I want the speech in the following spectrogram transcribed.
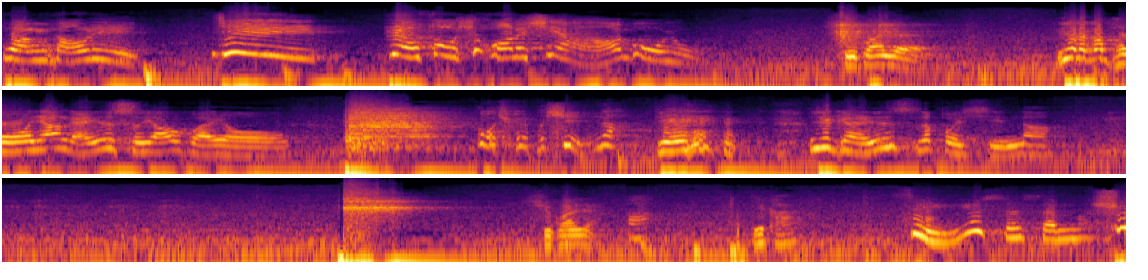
王道理，你不要说些话来吓我哟。徐官人，你那个婆娘硬是妖怪哟，我却不信呐。爹，你硬是不信呐。徐官人啊，你看，这是什么？雄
